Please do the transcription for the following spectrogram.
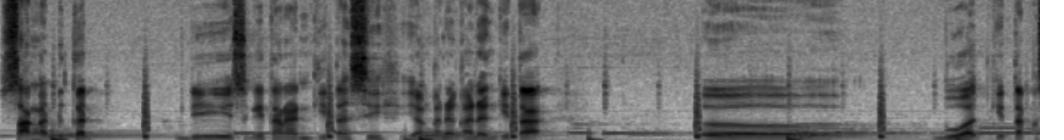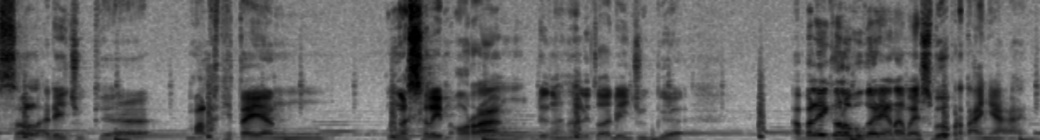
sangat dekat di sekitaran kita sih. Yang kadang-kadang kita eh buat kita kesel ada juga malah kita yang ngeselin orang dengan hal itu ada juga. Apalagi kalau bukan yang namanya sebuah pertanyaan.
